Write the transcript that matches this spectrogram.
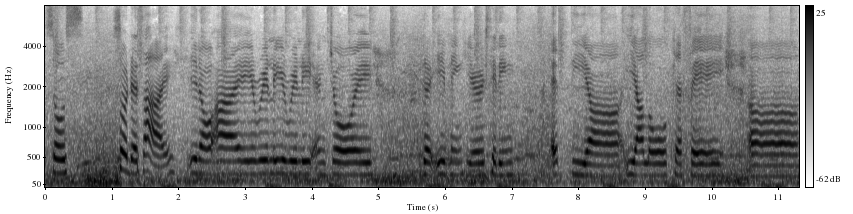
So, so does I. You know, I really, really enjoy the evening here, sitting at the uh, Yellow Cafe uh,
